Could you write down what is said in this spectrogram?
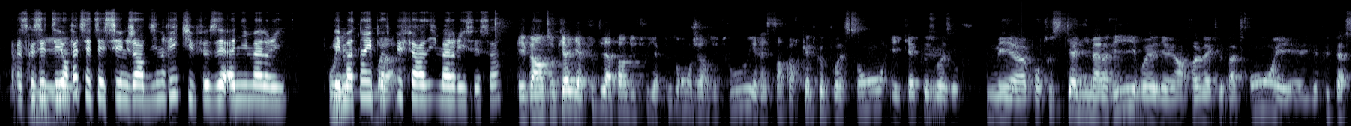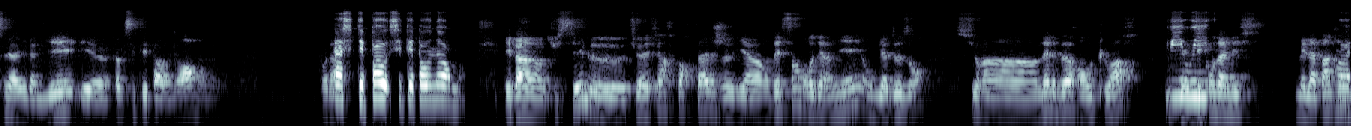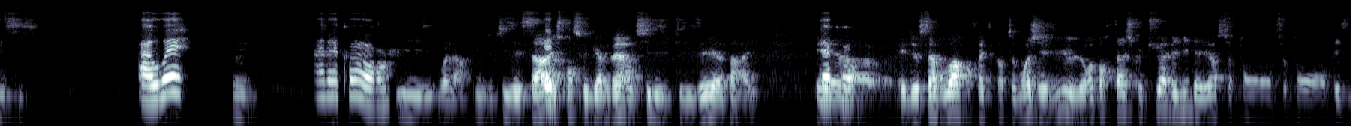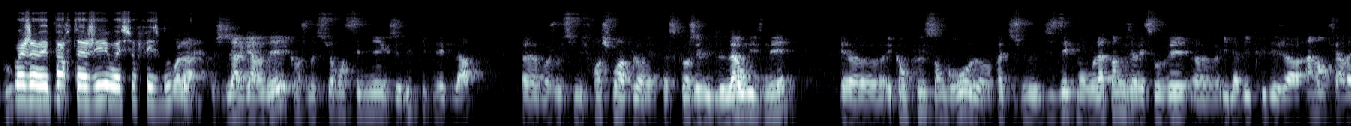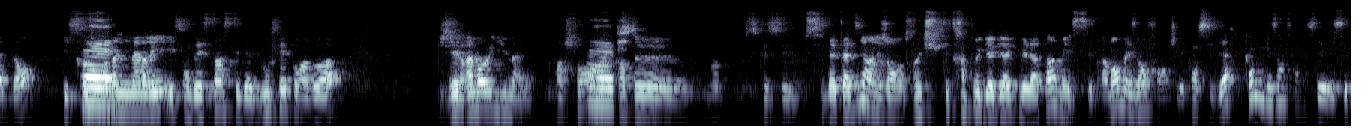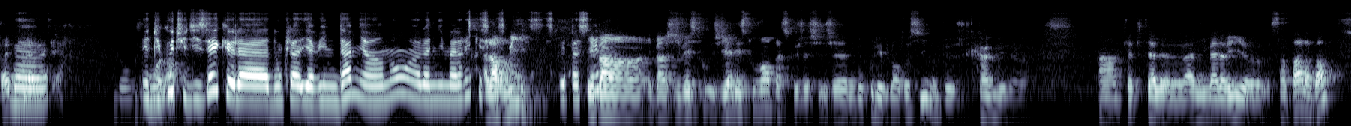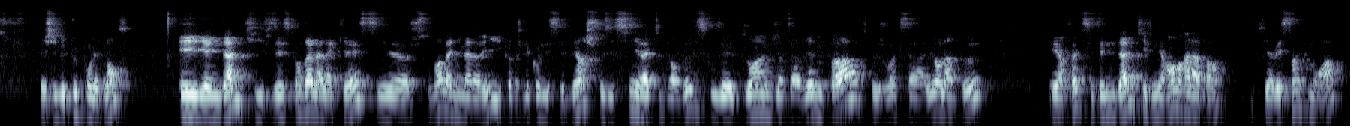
Parce que c'était, en fait, c'était, c'est une jardinerie qui faisait animalerie. Oui, et maintenant, ils ne voilà. peuvent plus faire animalerie, c'est ça? Et ben en tout cas, il n'y a plus de lapins du tout, il n'y a plus de rongeurs du tout. Il reste encore quelques poissons et quelques Mm. oiseaux. Mais euh, pour tout ce qui est animalerie, ouais, il y a eu un problème avec le patron et il n'y a plus de personnel animalier. Et euh, comme c'était pas aux normes, euh, voilà. Ah, c'était pas, c'était pas aux normes. Et ben tu sais, le, tu avais fait un reportage il y a en décembre dernier ou il y a deux ans sur un éleveur en Haute-Loire Oui, qui a oui. été condamné. Mais lapin vient Ouais. d'ici. Ah ouais Mm. Ah d'accord. Ils, voilà, ils utilisaient ça Et- et, je pense que Gamme Vert aussi les utilisait euh, pareil. Et, D'accord. euh, et de savoir, en fait, quand moi j'ai vu le reportage que tu avais mis d'ailleurs sur ton, sur ton Facebook. Moi, j'avais partagé ouais, sur Facebook. ouais. Voilà, je l'ai regardé. Quand je me suis renseigné et que j'ai vu qu'il venait de là, euh, moi je me suis mis franchement à pleurer. Parce que quand j'ai vu de là où il venait, et, euh, et qu'en plus, en gros, euh, en fait, je me disais que mon lapin que j'avais sauvé, il a vécu déjà un enfer là-dedans. Il se retrouve Ouais. en animalerie et son destin c'était d'être bouffé pour un boa. J'ai vraiment eu du mal. Franchement, Ouais, quand. parce que c'est bête à dire, hein, les gens vont trouver que je suis peut-être un peu gaga avec mes lapins, mais c'est vraiment mes enfants. Je les considère comme mes enfants. C'est c'est pas une Ouais, blague. Donc, Et du coup, tu disais que là, donc là, il y avait une dame il y a un an à l'animalerie. Qu'est-ce Alors qui oui, s'est- passé? Eh ben, eh ben, j'y vais, sou- j'y allais souvent parce que j'ai- j'aime beaucoup les plantes aussi, donc euh, j'ai quand même une- un capital euh, animalerie euh, sympa là-bas. Et j'y vais plus pour les plantes. Et il y a une dame qui faisait scandale à la caisse et justement l'animalerie, comme je les connaissais bien, je faisais signe à la petite vendeuse est-ce que vous avez besoin que j'intervienne ou pas? Parce que je vois que ça hurle un peu. Et en fait, c'était une dame qui venait rendre un lapin qui avait 5 mois.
